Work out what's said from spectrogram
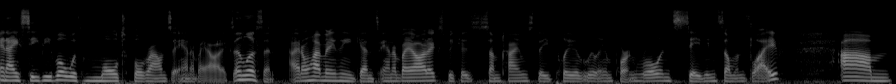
And I see people with multiple rounds of antibiotics. And listen, I don't have anything against antibiotics because sometimes they play a really important role in saving someone's life. Um,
